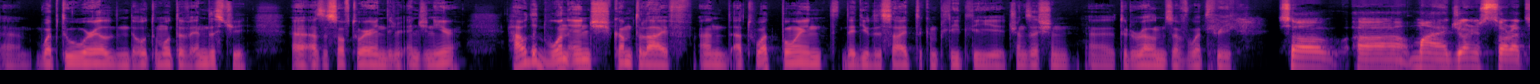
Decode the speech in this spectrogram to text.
um, Web2 world in the automotive industry uh, as a software engineer. How did One Inch come to life, and at what point did you decide to completely transition uh, to the realms of Web3? So uh, my journey started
